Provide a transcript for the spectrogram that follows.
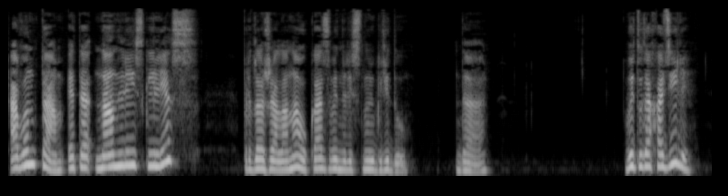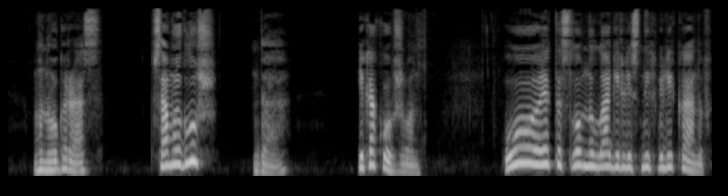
«А вон там, это Нанлийский лес?» — продолжала она, указывая на лесную гряду. «Да». «Вы туда ходили?» «Много раз». «В самую глушь?» «Да». «И каков же он?» «О, это словно лагерь лесных великанов.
